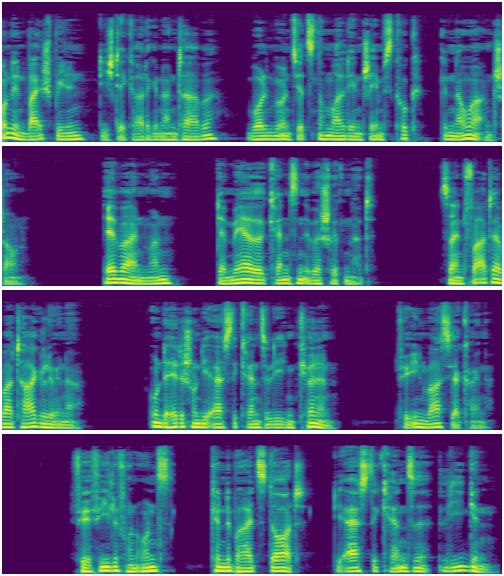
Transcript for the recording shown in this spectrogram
Von den Beispielen, die ich dir gerade genannt habe, wollen wir uns jetzt nochmal den James Cook genauer anschauen. Er war ein Mann, der mehrere Grenzen überschritten hat. Sein Vater war Tagelöhner und er hätte schon die erste Grenze liegen können. Für ihn war es ja keine. Für viele von uns könnte bereits dort die erste Grenze liegen,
